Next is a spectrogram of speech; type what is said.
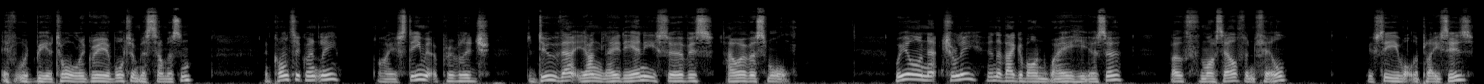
if it would be at all agreeable to Miss Summerson and consequently I esteem it a privilege to do that young lady any service, however small. We are naturally in the vagabond way here, sir, both myself and Phil. You see what the place is.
